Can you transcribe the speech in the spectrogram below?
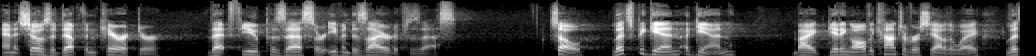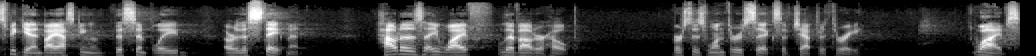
and it shows a depth and character that few possess or even desire to possess. So, let's begin again by getting all the controversy out of the way. Let's begin by asking this simply, or this statement How does a wife live out her hope? Verses 1 through 6 of chapter 3. Wives,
